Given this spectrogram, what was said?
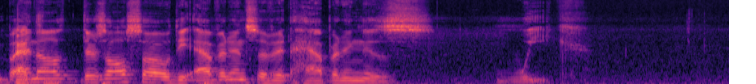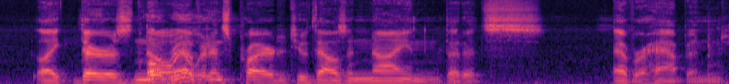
But and al- there's also the evidence of it happening is weak. Like there's no Oh, really? evidence prior to 2009 that it's ever happened.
